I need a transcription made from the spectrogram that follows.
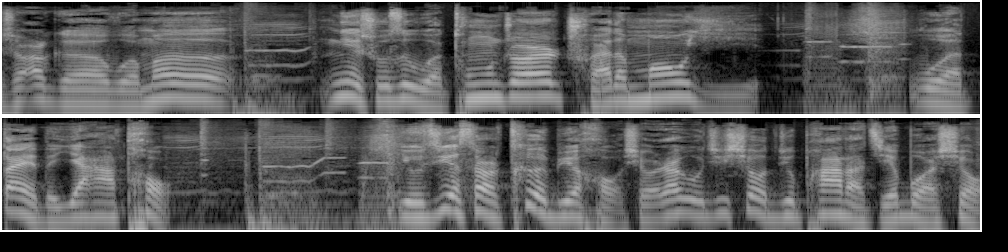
说二哥，我们那时候是我同桌穿的毛衣，我戴的牙套。有件事儿特别好笑，然后我就笑的就趴他肩膀笑，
